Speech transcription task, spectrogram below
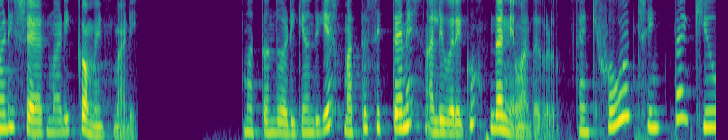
ಮಾಡಿ ಶೇರ್ ಮಾಡಿ ಕಮೆಂಟ್ ಮಾಡಿ. ಮತ್ತೊಂದು ಅಡುಗೆಯೊಂದಿಗೆ ಮತ್ತೆ ಸಿಗ್ತೇನೆ. ಅಲ್ಲಿವರೆಗೂ ಧನ್ಯವಾದಗಳು. Thank you for watching thank you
